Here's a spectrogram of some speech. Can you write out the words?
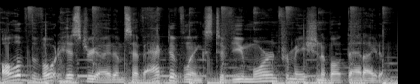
All of the vote history items have active links to view more information about that item.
